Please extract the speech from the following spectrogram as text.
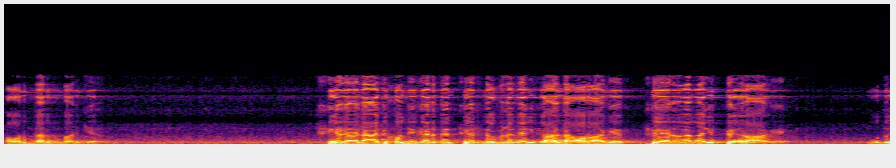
اور درد بڑھ گیا۔ پھر علاج خود ہی کرتے، پھر دم لگائی، کانٹا اور آگے، پھر لگائی، پھر آگے۔ وہ تو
